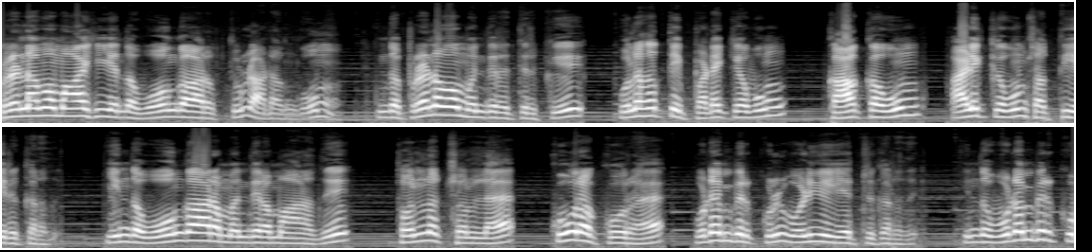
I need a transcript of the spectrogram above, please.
பிரணவமாகி அந்த ஓங்காரத்துள் அடங்கும். இந்த பிரணவ மந்திரத்திற்கு உலகத்தை படைக்கவும் காக்கவும் அழிக்கவும் சக்தி இருக்கிறது. இந்த ஓங்கார மந்திரமானது சொல்ல சொல்ல கூற கூற உடம்பிற்குள் ஒளியை ஏற்றுகிறது. இந்த உடம்பிற்கு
